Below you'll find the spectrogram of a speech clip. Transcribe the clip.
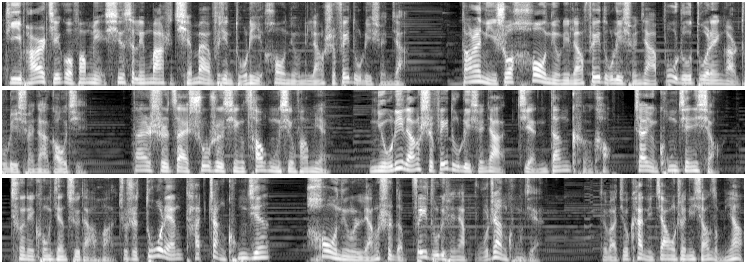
底盘结构方面，新408是前麦弗逊独立，后扭力梁是非独立悬架。当然，你说后扭力梁非独立悬架不如多连杆独立悬架高级，但是在舒适性、操控性方面，扭力梁式非独立悬架简单可靠，占用空间小，车内空间最大化。就是多连它占空间，后扭力梁式的非独立悬架不占空间，对吧？就看你家用车你想怎么样。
